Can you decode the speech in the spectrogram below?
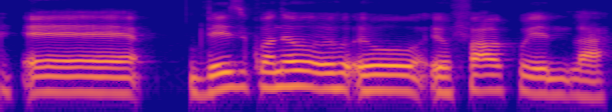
é, de vez em quando eu, eu, eu falo com ele lá.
